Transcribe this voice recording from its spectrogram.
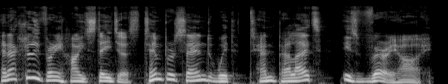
and actually very high status, 10% with 10 pellets is very high.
